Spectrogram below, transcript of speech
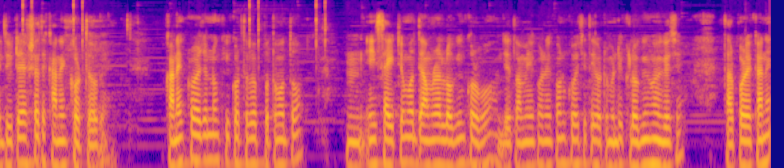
এই দুইটা একসাথে কানেক্ট করতে হবে। কানেক্ট করার জন্য কি করতে হবে? প্রথমত এই সাইটের মধ্যে আমরা লগ ইন করব। যেহেতু আমি এখন অ্যাকাউন্ট করেছি, তাই অটোমেটিক লগ হয়ে গেছে। তারপর এখানে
